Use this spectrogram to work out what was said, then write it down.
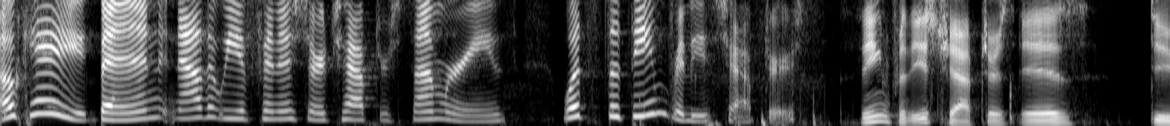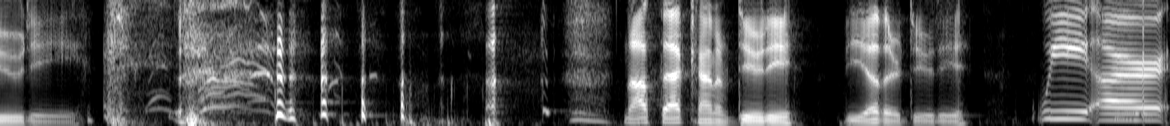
Okay, Ben, now that we have finished our chapter summaries, what's the theme for these chapters? The theme for these chapters is duty. Not that kind of duty, the other duty. We are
